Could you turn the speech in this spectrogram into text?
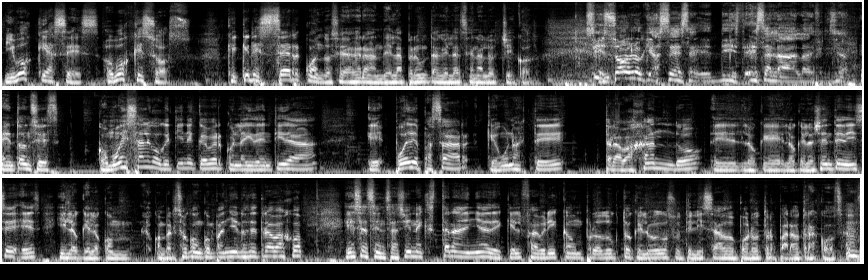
¿Y vos qué haces? ¿O vos qué sos? ¿Qué querés ser cuando seas grande? Es la pregunta que le hacen a los chicos. Sí, sos lo que haces, eh, esa es la, la definición. Entonces, como es algo que tiene que ver con la identidad, eh, puede pasar que uno esté trabajando eh, lo que lo que el oyente dice es y lo que lo, con- lo conversó con compañeros de trabajo esa sensación extraña de que él fabrica un producto que luego es utilizado por otros para otras cosas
